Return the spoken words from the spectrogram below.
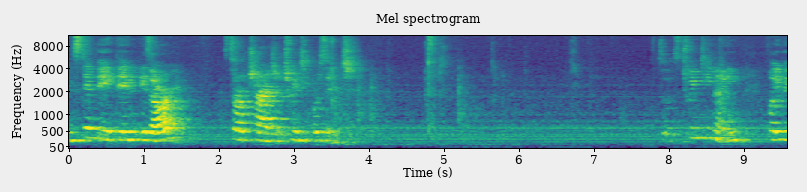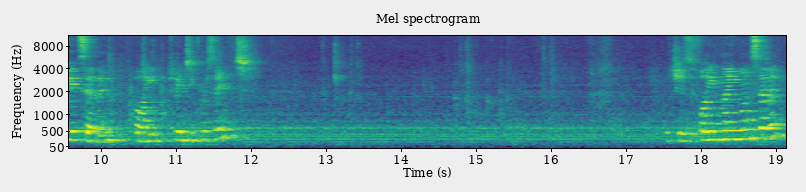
And step eight then is our surcharge at twenty percent. So it's twenty-nine, five eight seven by twenty percent. Which is five nine one seven.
